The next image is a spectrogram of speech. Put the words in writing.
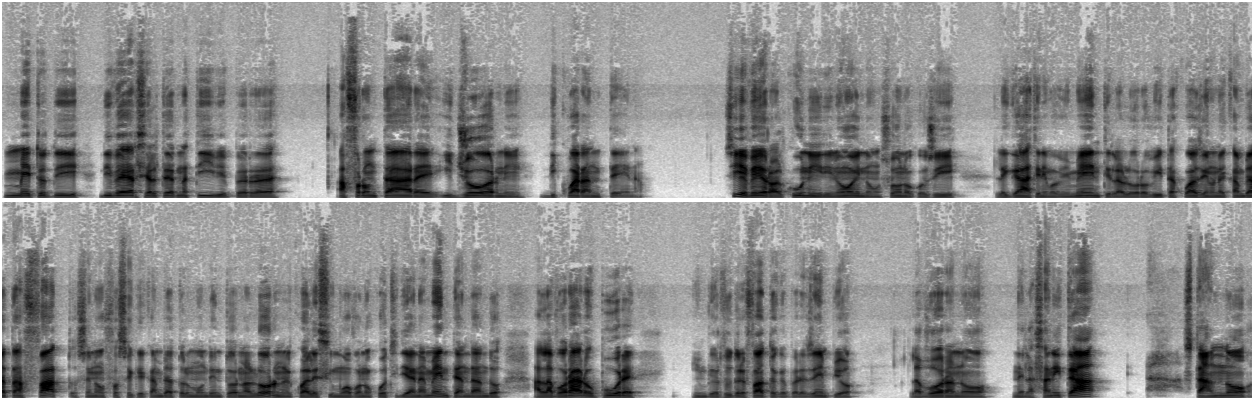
metodi diversi, alternativi per affrontare i giorni di quarantena. Sì, è vero, alcuni di noi non sono così legati nei movimenti, la loro vita quasi non è cambiata affatto, se non fosse che è cambiato il mondo intorno a loro, nel quale si muovono quotidianamente andando a lavorare, oppure in virtù del fatto che per esempio lavorano nella sanità, stanno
